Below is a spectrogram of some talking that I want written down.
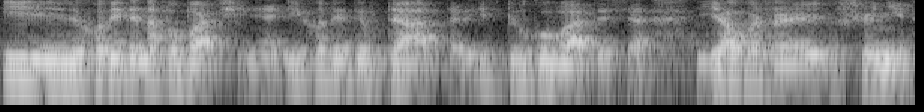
і ходити на побачення, і ходити в театр, і спілкуватися. Я вважаю, що ні.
